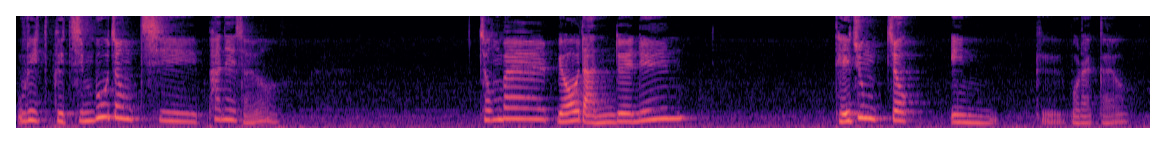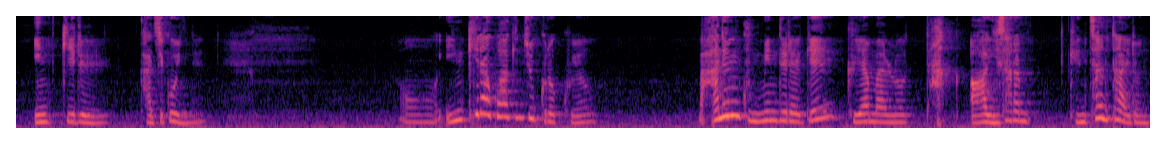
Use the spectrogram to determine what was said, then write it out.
우리 그 진보 정치 판에서요. 정말 몇 안 되는 대중적인 그 뭐랄까요 인기를 가지고 있는 어, 인기라고 하긴 좀 그렇고요. 많은 국민들에게 그야말로 딱 아 이 사람 괜찮다 이런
